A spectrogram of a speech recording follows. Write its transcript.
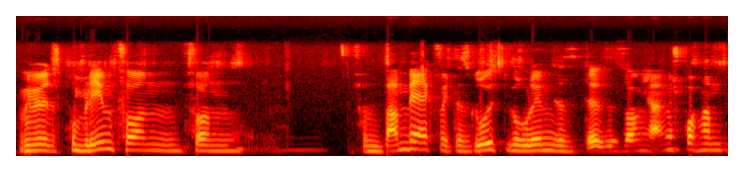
Wenn wir das Problem von, von, von Bamberg, vielleicht das größte Problem der, der Saison hier angesprochen haben,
